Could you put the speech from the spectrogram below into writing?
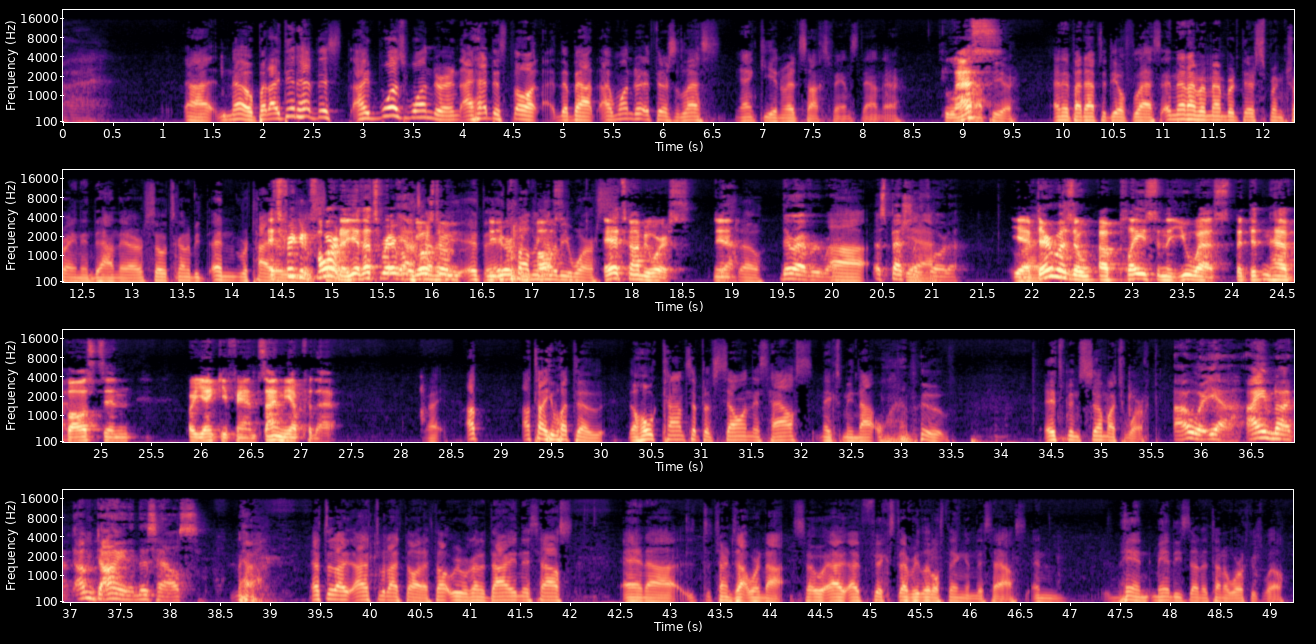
Uh, no, but I did have this. I was wondering. I had this thought about. I wonder if there's less Yankee and Red Sox fans down there. Than Less? up here, and if I'd have to deal with less. And then I remembered there's spring training down there, so it's going to be and retired. It's freaking Florida. Yeah, that's where everyone It's goes gonna be- it- New it's York probably gonna be worse. It's going to be worse. Yeah. So They're everywhere, Uh, especially yeah. Florida. Yeah, if there was a, a place in the U.S. that didn't have Boston or Yankee fans, sign me up for that. right, I'll I'll tell you what though. The whole concept of selling this house makes me not want to move. It's been so much work. Oh yeah, I am not. I'm dying in this house. No, that's what I that's what I thought. I thought we were going to die in this house, and uh, it turns out we're not. So I, I fixed every little thing in this house, and man, Mandy's done a ton of work as well.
